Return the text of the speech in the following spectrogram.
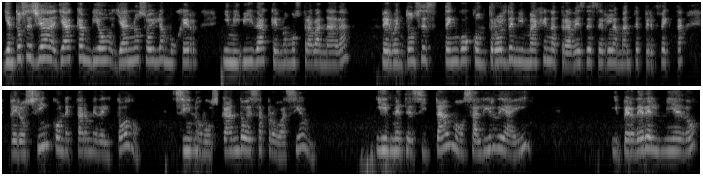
Y entonces ya, ya cambió, ya no soy la mujer inhibida que no mostraba nada, pero entonces tengo control de mi imagen a través de ser la amante perfecta, pero sin conectarme del todo, sino buscando esa aprobación. Y necesitamos salir de ahí y perder el miedo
